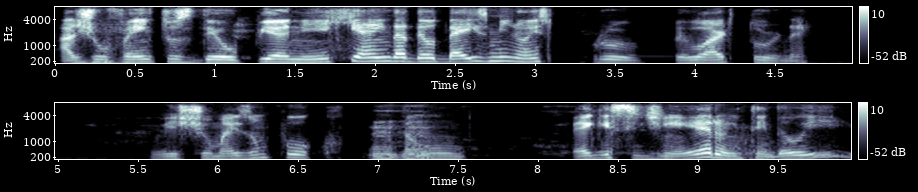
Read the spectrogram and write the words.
a Juventus deu Pjanic e ainda deu 10 milhões pro, pelo Arthur, né? Investiu mais um pouco. Uhum. Então, pega esse dinheiro, entendeu? E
